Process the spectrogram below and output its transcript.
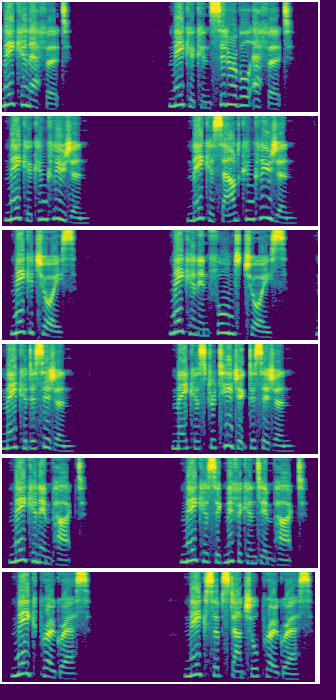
Make an effort. Make a considerable effort. Make a conclusion. Make a sound conclusion. Make a choice. Make an informed choice. Make a decision. Make a strategic decision. Make an impact. Make a significant impact. Make progress. Make substantial progress.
